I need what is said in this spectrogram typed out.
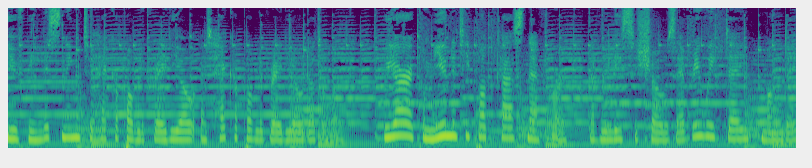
You've been listening to Hacker Public Radio at hackerpublicradio.org. We are a community podcast network that releases shows every weekday, Monday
